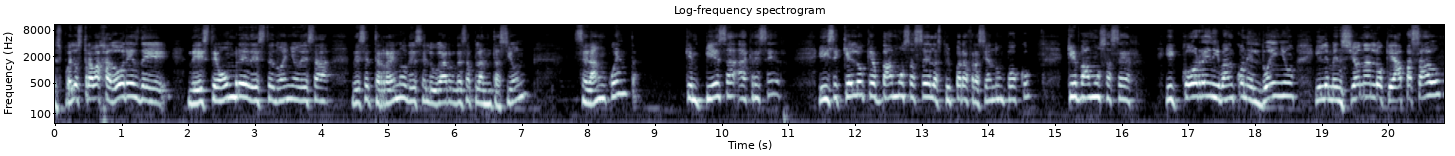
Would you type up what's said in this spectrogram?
Después los trabajadores de, de, este hombre, de este dueño de, esa, de ese terreno, de ese lugar, de esa plantación, se dan cuenta que empieza a crecer. Y dice, ¿qué es lo que vamos a hacer? La estoy parafraseando un poco. ¿Qué vamos a hacer? Y corren y van con el dueño y le mencionan lo que ha pasado.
